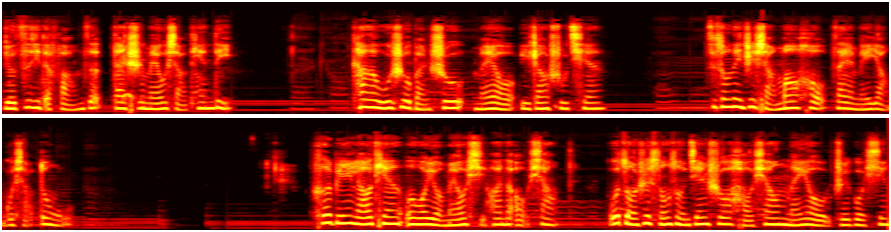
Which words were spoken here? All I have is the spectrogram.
有自己的房子，但是没有小天地。看了无数本书，没有一张书签。自从那只小猫后，再也没养过小动物。和别人聊天，问我有没有喜欢的偶像，我总是耸耸肩说，好像没有追过星。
